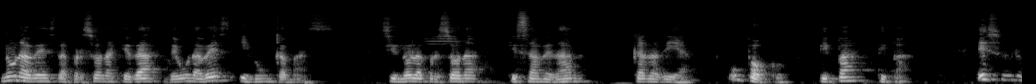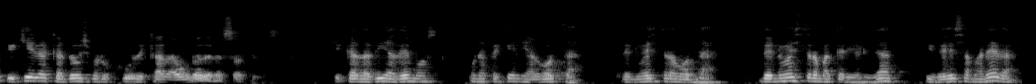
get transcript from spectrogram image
No una vez la persona que da de una vez y nunca más, sino la persona que sabe dar cada día, un poco, tipa, tipa. Eso es lo que quiere Kadosh Baruj de cada uno de nosotros, que cada día demos una pequeña gota de nuestra bondad, de nuestra materialidad, y de esa manera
